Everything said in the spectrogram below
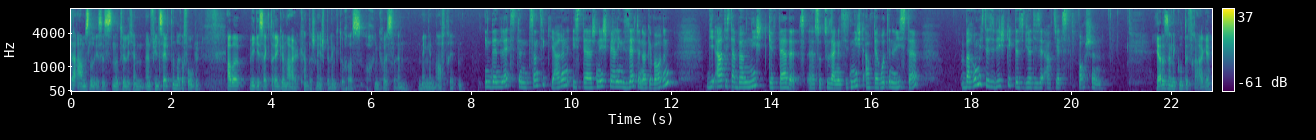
der Amsel, ist es natürlich ein, ein viel seltenerer Vogel. Aber wie gesagt, regional kann der Schneesperling durchaus auch in größeren Mengen auftreten. In den letzten 20 Jahren ist der Schneesperling seltener geworden. Die Art ist aber nicht gefährdet, äh, sozusagen. Es ist nicht auf der roten Liste. Warum ist es wichtig, dass wir diese Art jetzt forschen? Ja, das ist eine gute Frage.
